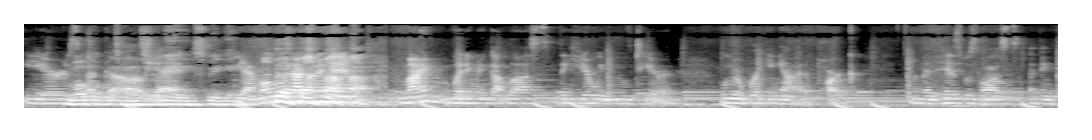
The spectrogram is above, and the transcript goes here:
years Multiple ago. times for yeah. me speaking. Yeah, multiple times for him. My wedding ring got lost the year we moved here. We were working out at a park, and then his was lost. I think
